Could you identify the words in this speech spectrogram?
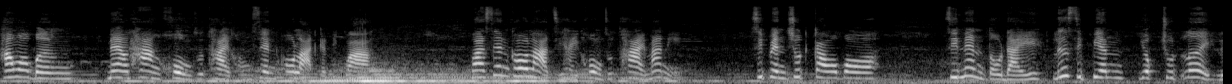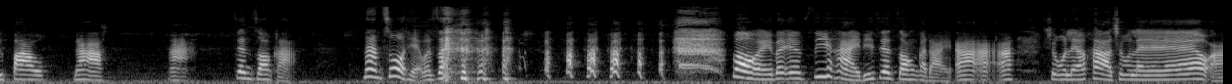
เฮามาเบิง แนวทางโค้งสุดท้ายของเส้นโคลาดกันดีกว่า ว่าเส้นโคลาดสิให้โค้งสุดท้ายมานี่สิเป็นชุดเกาบอสิเน้นโตใด หรือสิเปลี่ยนยกชุดเลยหรือเปล่านะคะอ่าเส้นซอกอะน่านโซ่แถว่าจะบอกไงแต่เอฟซี่หายที่เส้นซองกระไดอ่าอ่าอ่าโชว์แล้วค่ะ โชว์แล้ว อ่า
